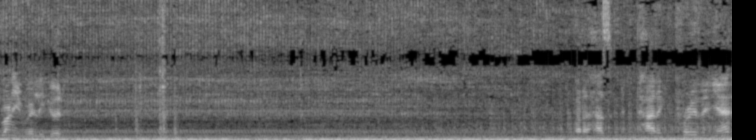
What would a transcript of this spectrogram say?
running really good. But it hasn't been paddock proven yet.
